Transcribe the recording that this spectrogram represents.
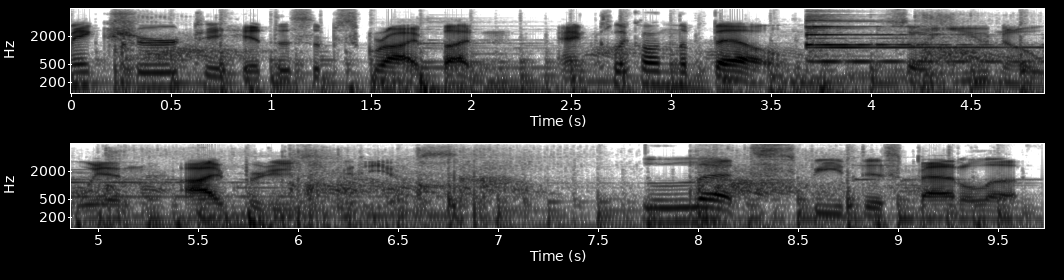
make sure to hit the subscribe button and click on the bell so you know when I produce videos. Let's speed this battle up.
